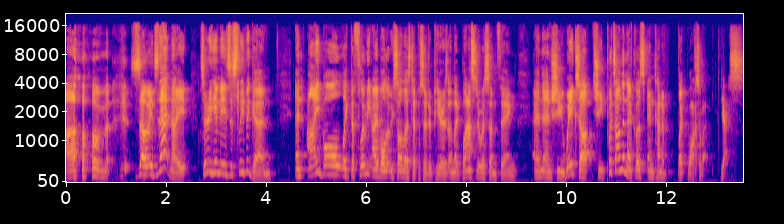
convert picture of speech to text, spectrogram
Um, so it's that night. Tsuruhime is asleep again. An eyeball, like the floaty eyeball that we saw last episode, appears and like blasts her with something. And then she wakes up. She puts on the necklace and kind of like walks away. yes.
